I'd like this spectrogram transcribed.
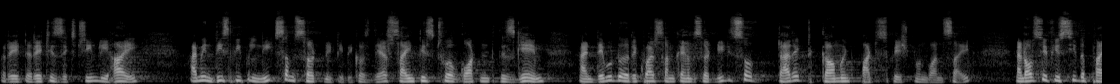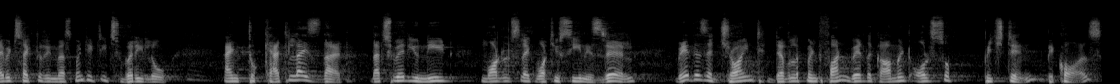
rate, rate is extremely high. I mean, these people need some certainty because they're scientists who have gotten into this game and they would require some kind of certainty. So direct government participation on one side. And also, if you see the private sector investment, it, it's very low. And to catalyze that, that's where you need models like what you see in Israel, where there's a joint development fund where the government also pitched in because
